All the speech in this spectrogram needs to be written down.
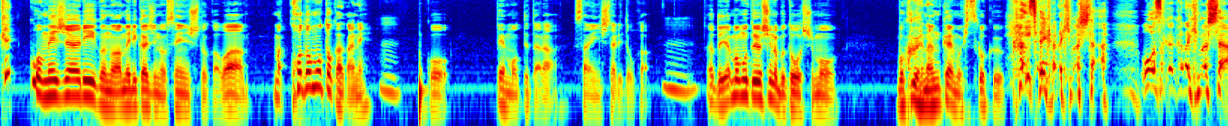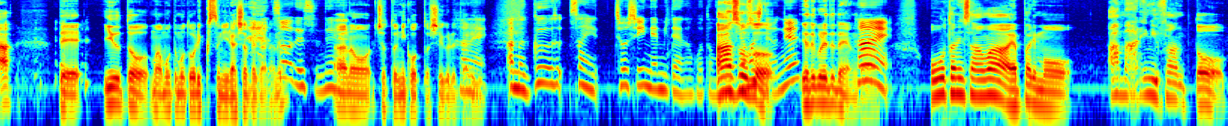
結構メジャーリーグのアメリカ人の選手とかは、まあ、子供とかがねうん。こうペン持ってたらサインしたりとかうん。あと山本由伸投手も僕が何回もしつこく「関西から来ました大阪から来ました!」って言うともともとオリックスにいらっしゃったからね。そうですね。あのちょっとニコッとしてくれたり、はい、あのグーサイン調子いいねみたいなこともああそうそう。やってくれてたやんか、はい。大谷さんはやっぱりもうあまりにファンと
